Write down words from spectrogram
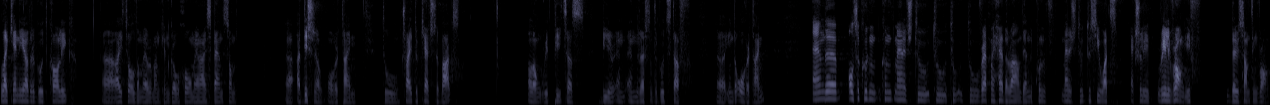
like any other good colleague, uh, I told them everyone can go home, and I spent some uh, additional overtime to try to catch the bugs, along with pizzas, beer, and, and rest of the good stuff uh, in the overtime. And uh, also couldn't, couldn't manage to, to, to, to wrap my head around and couldn't manage to, to see what's actually really wrong if there is something wrong.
